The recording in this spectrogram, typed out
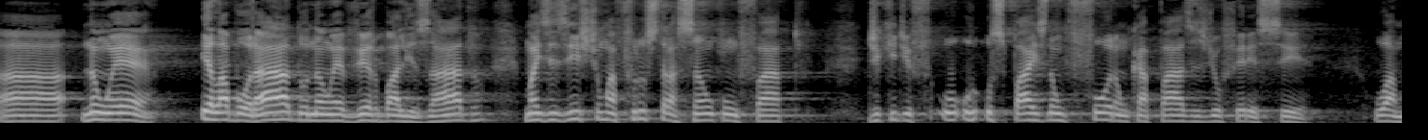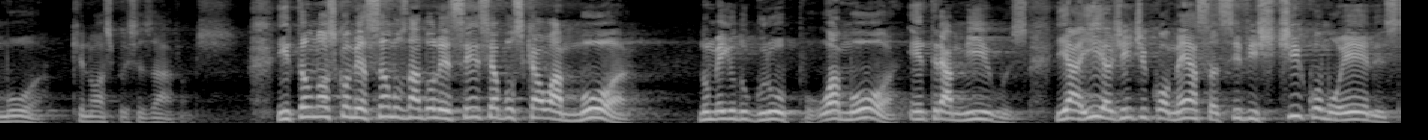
Ah, não é elaborado, não é verbalizado, mas existe uma frustração com o fato de que de, o, os pais não foram capazes de oferecer o amor que nós precisávamos. Então nós começamos na adolescência a buscar o amor no meio do grupo, o amor entre amigos. E aí a gente começa a se vestir como eles,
